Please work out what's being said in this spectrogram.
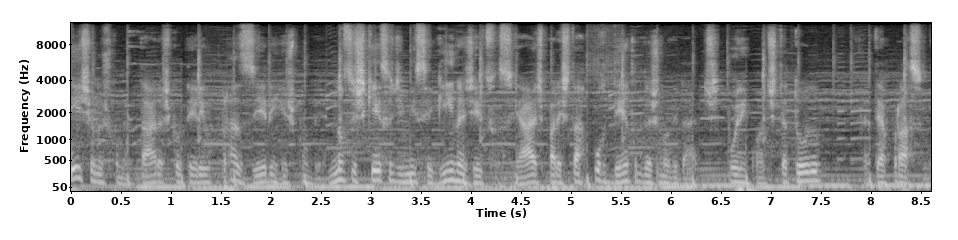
deixe nos comentários que eu terei o prazer em responder. Não se esqueça de me seguir nas redes sociais para estar por dentro das novidades. Por enquanto isto é tudo, até a próxima.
